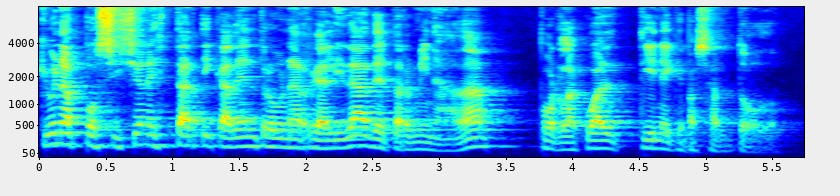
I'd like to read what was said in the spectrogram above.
que una posición estática dentro de una realidad determinada por la cual tiene que pasar todo.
